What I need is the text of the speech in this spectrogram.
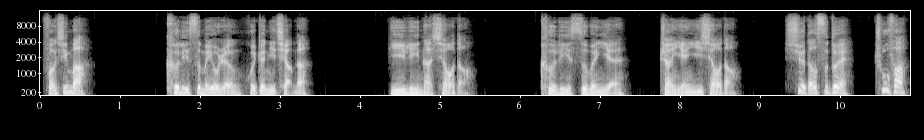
放心吧。”克里斯，没有人会跟你抢的。”伊丽娜笑道。克里斯闻言，展颜一笑，道：“血刀四队出发。”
